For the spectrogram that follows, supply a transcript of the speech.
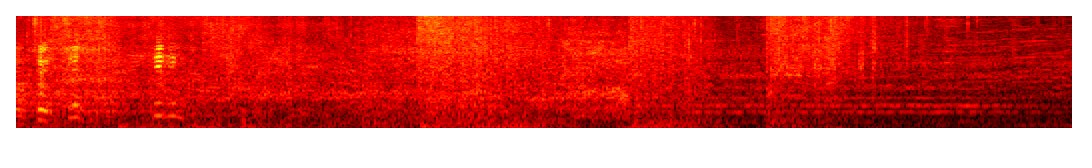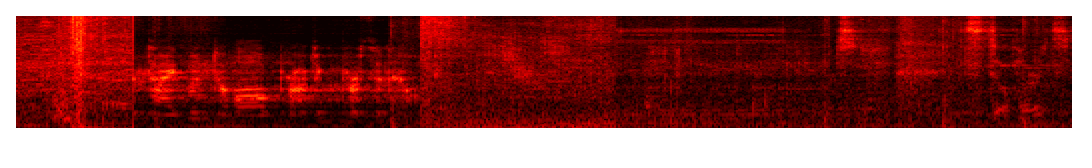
It's just, just kidding. Advertisement to all project personnel. Still hurts?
